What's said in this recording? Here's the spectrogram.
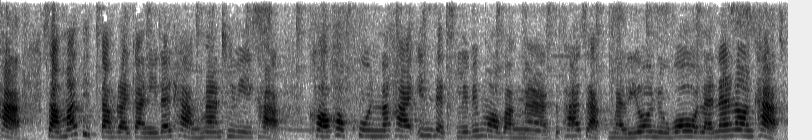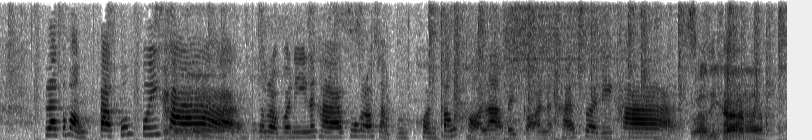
ค่ะ สามารถติดตามรายการนี้ได้ทาง Man TV ค่ะ ขอขอบคุณนะคะ Index Living Mall บางนาเสื้อผ้าจาก Mario Nuvo และแน่นอนค่ะ ปลากระป๋องตาปุ้มปุ้ยค่ะสำหรับวันนี้นะคะ พวกเราสามคนต้องขอลาไปก่อนนะคะ สวัสดีค่ะ สวัสดีครับครับ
